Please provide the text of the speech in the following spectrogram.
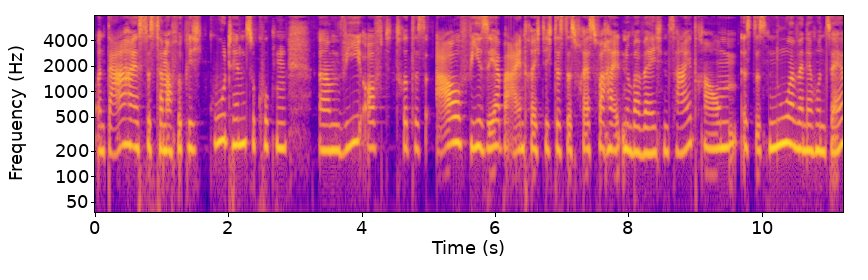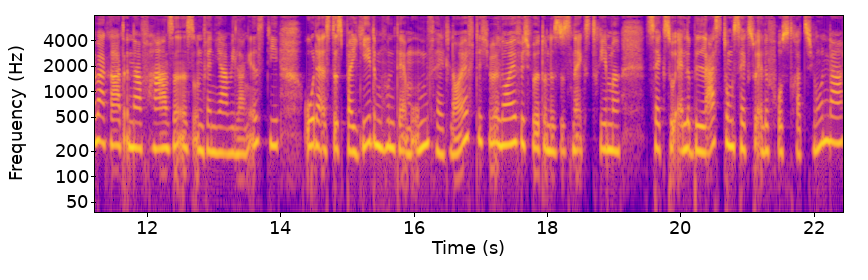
Und da heißt es dann auch wirklich gut hinzugucken, ähm, wie oft tritt es auf, wie sehr beeinträchtigt ist das Fressverhalten, über welchen Zeitraum. Ist es nur, wenn der Hund selber gerade in der Phase ist und wenn ja, wie lang ist die? Oder ist es bei jedem Hund, der im Umfeld läufig, läufig wird und es ist eine extreme sexuelle Belastung, sexuelle Frustration da?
